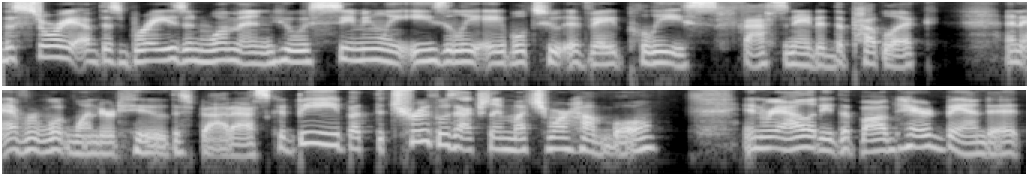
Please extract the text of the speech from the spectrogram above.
the story of this brazen woman who was seemingly easily able to evade police fascinated the public, and everyone wondered who this badass could be. But the truth was actually much more humble. In reality, the bobbed haired bandit,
